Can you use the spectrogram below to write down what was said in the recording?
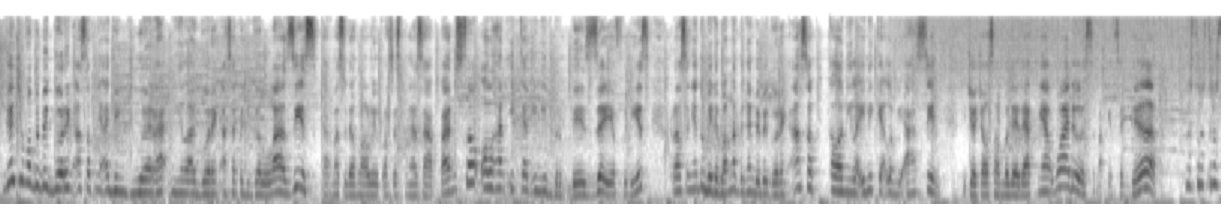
Gak cuma bebek goreng asapnya aja yang juara, nila goreng asapnya juga lazis karena sudah melalui proses pengasapan. So, olahan ikan ini berbeza ya foodies. Rasanya tuh beda banget dengan bebek goreng asap. Kalau nila ini kayak lebih asin. Dicocol sambal dadaknya, waduh semakin sedap. Terus terus terus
